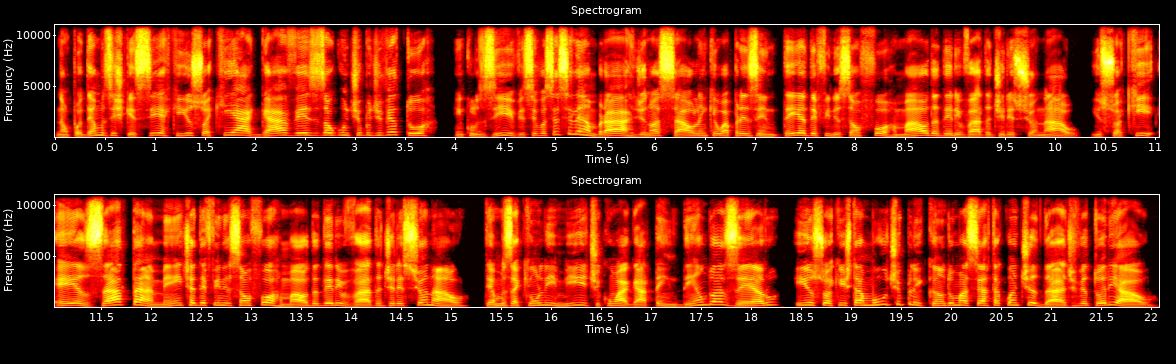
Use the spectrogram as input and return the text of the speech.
Não podemos esquecer que isso aqui é h vezes algum tipo de vetor. Inclusive, se você se lembrar de nossa aula em que eu apresentei a definição formal da derivada direcional, isso aqui é exatamente a definição formal da derivada direcional. Temos aqui um limite com h tendendo a zero, e isso aqui está multiplicando uma certa quantidade vetorial.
